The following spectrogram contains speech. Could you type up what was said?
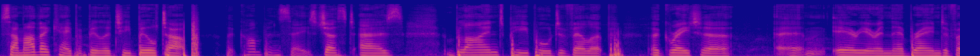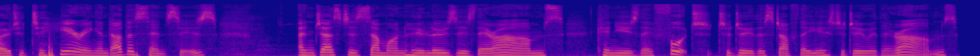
some other capability built up that compensates, just as blind people develop a greater um, area in their brain devoted to hearing and other senses and just as someone who loses their arms can use their foot to do the stuff they used to do with their arms,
